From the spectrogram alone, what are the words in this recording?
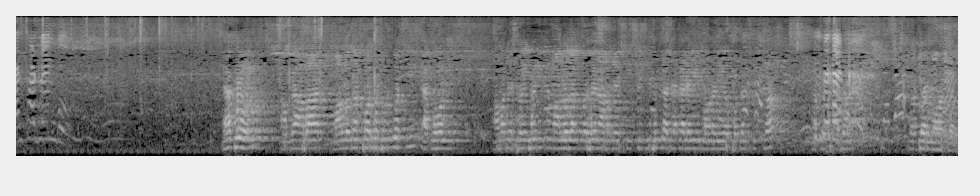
And third line go. এখন আমরা আবার মাল্যদান পর্ব শুরু করছি এখন আমাদের শহীদ মাল্যদান করবেন আমাদের শিশু বিকাশ একাডেমির মাননীয় প্রধান শিক্ষক মহাশয়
